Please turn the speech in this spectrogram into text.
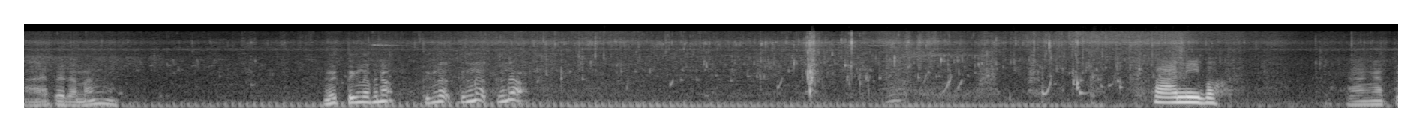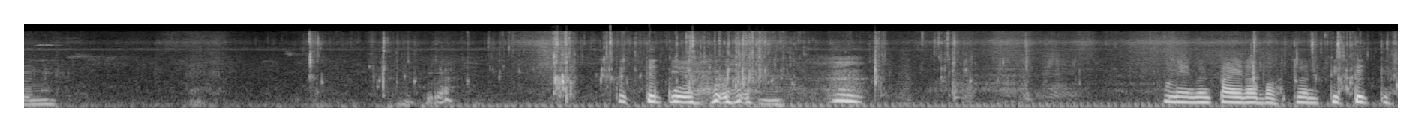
หายไปแล้วมั้งเฮ้ยถึงแล้วพี่น้องถึงแล้วถึงแล้วถึงแล้วปลานี่บ่หางานตัวนี้ ตัวตึกตึกเนี่ยแม่นมันไปแล้วบอกตัวตึกตึกอะ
